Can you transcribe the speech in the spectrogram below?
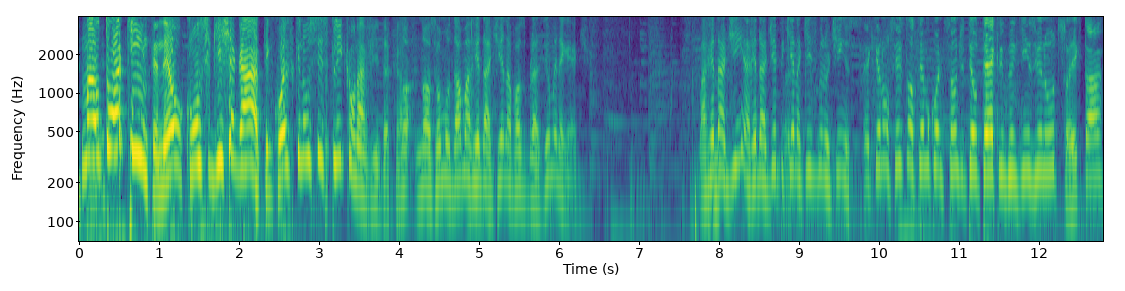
Mas eu tô aqui, entendeu? Consegui chegar. Tem coisas que não se explicam na vida, cara. No- nós vamos dar uma redadinha na Voz do Brasil, Meneghete? Uma redadinha, a redadinha pequena, 15 minutinhos. É que eu não sei se nós temos condição de ter o técnico em 15 minutos, aí que tá.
